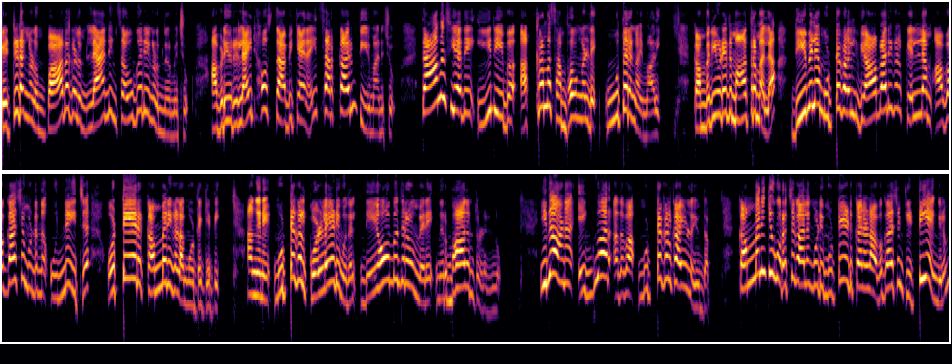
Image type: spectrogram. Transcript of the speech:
കെട്ടിടങ്ങളും പാതകളും ലാൻഡിംഗ് സൗകര്യങ്ങളും നിർമ്മിച്ചു. അവിടെ ഒരു ലൈറ്റ് ഹൗസ് സ്ഥാപിക്കാനായി സർക്കാരും തീരുമാനിച്ചു. താമസിയാതെ ഈ ദ്വീപ് അക്രമ സംഭവങ്ങളുടെ കൂത്തരങ്ങായി മാറി. കമ്പനിയുടേത് മാത്രമല്ല ദ്വീപിലെ മുട്ടകളിൽ വ്യാപാരികൾക്കെല്ലാം അവകാശമുണ്ടെന്ന് ഉന്നയിച്ച് ഒട്ടേറെ കമ്പനികൾ അങ്ങോട്ടേക്ക് എത്തി അങ്ങനെ മുട്ടകൾ കൊള്ളയടി മുതൽ ദേഹോപദ്രവം വരെ നിർബാധം തുടരുന്നു. ഇതാണ് എഗ്വാർ അഥവാ മുട്ടകൾക്കായുള്ള യുദ്ധം. കമ്പനിക്ക് കുറച്ചു കാലം കൂടി മുട്ടയെടുക്കാനുള്ള അവകാശം കിട്ടിയെങ്കിലും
